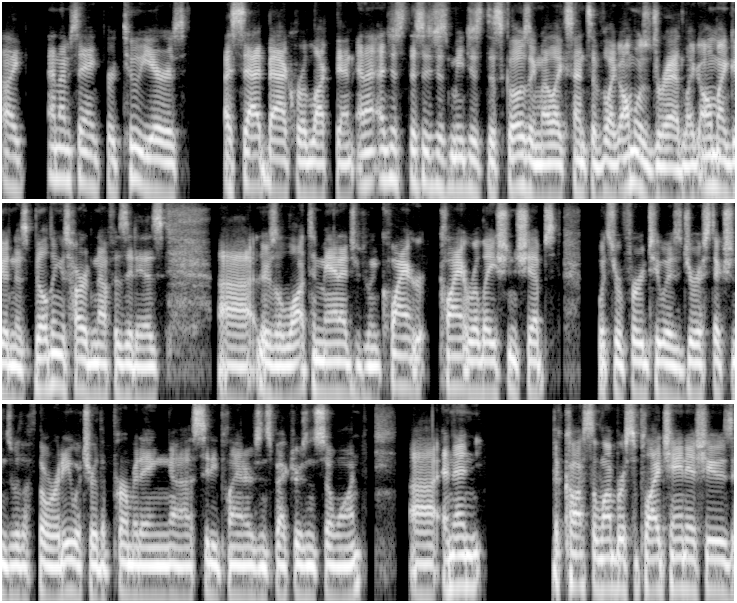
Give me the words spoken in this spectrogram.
like and i'm saying for two years i sat back reluctant and I, I just this is just me just disclosing my like sense of like almost dread like oh my goodness building is hard enough as it is uh, there's a lot to manage between client client relationships what's referred to as jurisdictions with authority which are the permitting uh, city planners inspectors and so on. Uh, and then the cost of lumber supply chain issues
